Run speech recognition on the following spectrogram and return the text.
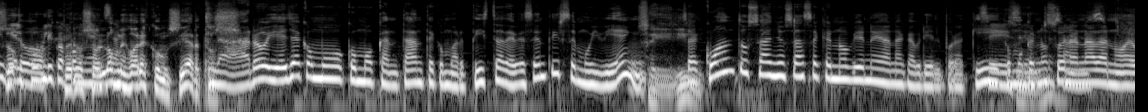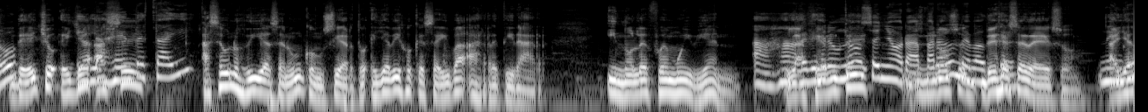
eso- Y el público pero son los comienza. mejores conciertos. Claro, y ella como, como cantante, como artista, debe sentirse muy bien. Sí. O sea, ¿cuántos años hace que no viene Ana Gabriel por aquí? Sí, como sí, que no suena años. nada nuevo. De hecho, ella y la hace, gente está ahí. hace unos días en un concierto, ella dijo que se iba a retirar y no le fue muy bien. Ajá, le dijeron, "No, señora, ¿para no dónde se- va usted?" Déjese de eso. Allá-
